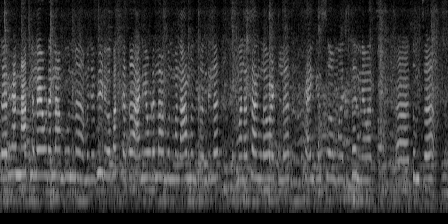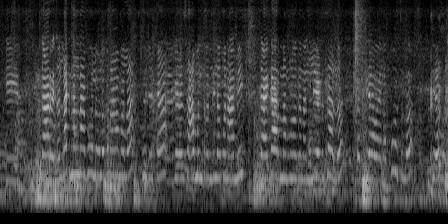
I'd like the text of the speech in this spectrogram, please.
तर ह्यांना आपल्याला एवढं लांबून म्हणजे व्हिडिओ बघतात आणि एवढं लांबून मला आमंत्रण दिलं. मला चांगलं वाटलं. थँक्यू सो मच धन्यवाद. तुमचं की कार्य लग्नाला नाही बोलवलं पण आम्हाला. पूजेच्या वेळेस आमंत्रण दिलं पण आम्ही. काय कारणामुळं त्यांना लेट झालं. तर जेवायला पोहोचलो. जेवण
